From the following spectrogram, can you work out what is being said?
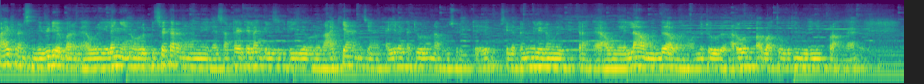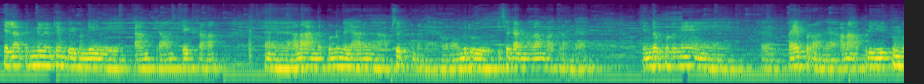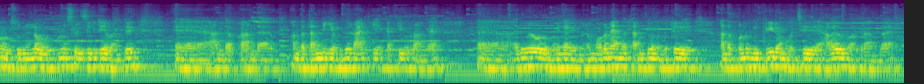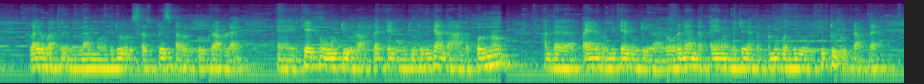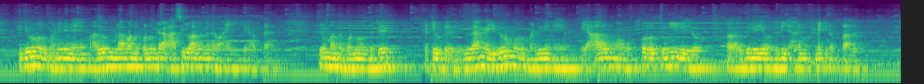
Hi friends இந்த video பாருங்கள் ஒரு இளைஞன் ஒரு பிச்சைக்கார நிலைமையில் சட்டையட்டையெல்லாம் கிழிச்சிக்கிட்டு இதை ஒரு ராக்கியாக நினச்சி எனக்கு கையில் கட்டி விடுவோம் அப்படின்னு சொல்லிட்டு சில பெண்களிடம் வந்து கேட்குறாங்க அவங்க எல்லாம் வந்து அவங்க வந்துட்டு ஒரு அறுபதுரூபா பார்த்து ஒதுங்கி ஒதுங்கி போகிறாங்க எல்லா பெண்கள்கிட்டையும் போய் கொண்டு காமிக்கிறான் கேட்குறான் ஆனால் அந்த பொண்ணுங்க யாரும் அப்செட் பண்ணலை. அவனை வந்துட்டு ஒரு பிச்சைக்காரனாக தான் பார்க்குறாங்க எந்த பொண்ணுமே பயப்படுறாங்க. ஆனால் அப்படி இருக்கும்னு ஒரு சூழ்நிலை ஒரு பொண்ணு சிரிச்சுக்கிட்டே வந்து அந்த அந்த அந்த தம்பிக்கு வந்து ராக்கியை கட்டி விடுறாங்க. அதுவே ஒரு மனிதாபிமானம். உடனே அந்த தம்பி வந்துட்டு அந்த பொண்ணுக்கு ஃப்ரீடம் வச்சு அழகு பார்க்குறாங்க. அழகு பார்த்தது இல்லாமல் வந்துட்டு ஒரு சர்ப்ரைஸ் அவர் கொடுக்குறாப்புல. கேக்கும் ஊட்டி விட்றாப்புல. கேக் ஊட்டி விட்டதுக்கு அந்த அந்த பொண்ணும் அந்த பையனுக்கு வந்து கேக் ஊட்டிடுறாங்க. உடனே அந்த பையன் வந்துட்டு அந்த பொண்ணுக்கு வந்துட்டு ஒரு கிஃப்ட்டு கொடுக்குறாப்புல. இதுவும் ஒரு மனித நேயம். அதுவும் இல்லாமல் அந்த பொண்ணுகிட்ட ஆசீர்வாதம் வேறு வாங்கிக்கிறாப்புல. திரும்ப அந்த பொண்ணு வந்துட்டு கட்டி விட்டுறது இதுதாங்க இதுவும் ஒரு மனித நேயம். யாரும் அவங்க போடுற துணியிலையோ இதுலேயோ வந்துட்டு யாரும் கணக்கிடக்கூடாது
